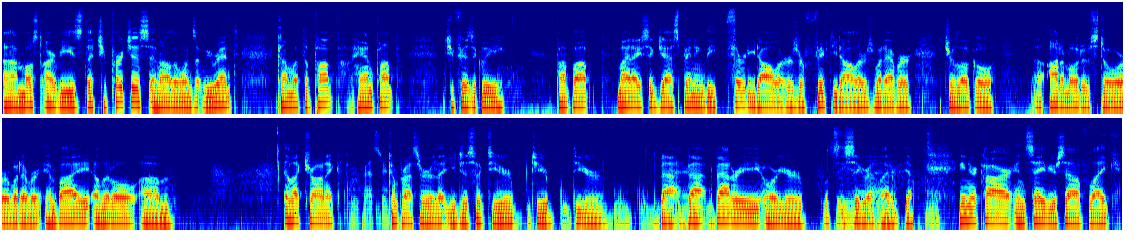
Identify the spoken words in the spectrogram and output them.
Uh, most RVs that you purchase and all the ones that we rent come with the pump, hand pump, that you physically pump up, might I suggest spending the $30 or $50, whatever, at your local uh, automotive store or whatever, and buy a little um, electronic compressor. compressor that you just hook to your to your to your ba- Battery. bat- battery or your what's the cigarette Cigarette lighter yeah in your car and save yourself like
